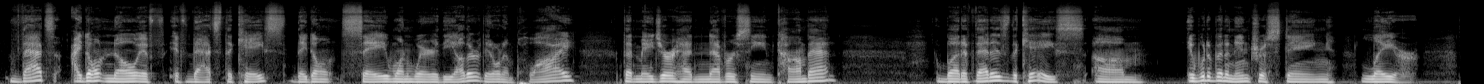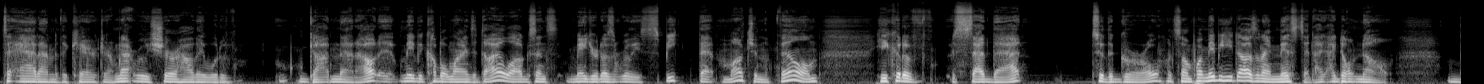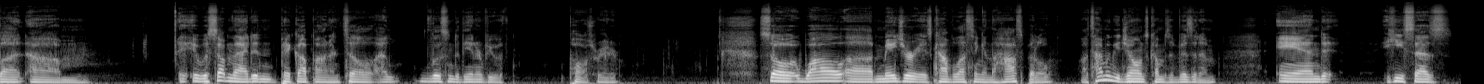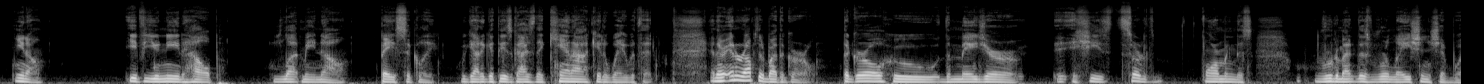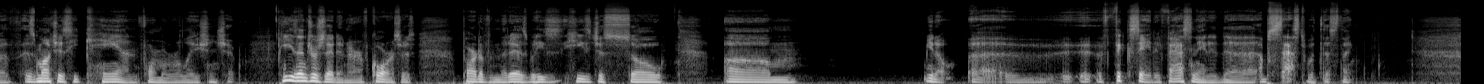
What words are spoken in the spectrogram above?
that's I don't know if if that's the case. They don't say one way or the other. They don't imply that Major had never seen combat. But if that is the case, um, it would have been an interesting layer to add onto the character. I'm not really sure how they would have gotten that out. It, maybe a couple lines of dialogue since Major doesn't really speak that much in the film. He could have said that to the girl at some point. Maybe he does and I missed it. I, I don't know. But um, it, it, was something that I didn't pick up on until I listened to the interview with Paul Schrader. So while uh, Major is convalescing in the hospital, uh, Tommy Lee Jones comes to visit him and he says, you know, if you need help, let me know. Basically, we got to get these guys. They cannot get away with it. And they're interrupted by the girl. The girl who the major, she's sort of forming this rudiment, this relationship with, as much as he can form a relationship. He's interested in her, of course. There's part of him that is, but he's he's just so, um, you know, uh, fixated, fascinated, uh, obsessed with this thing.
